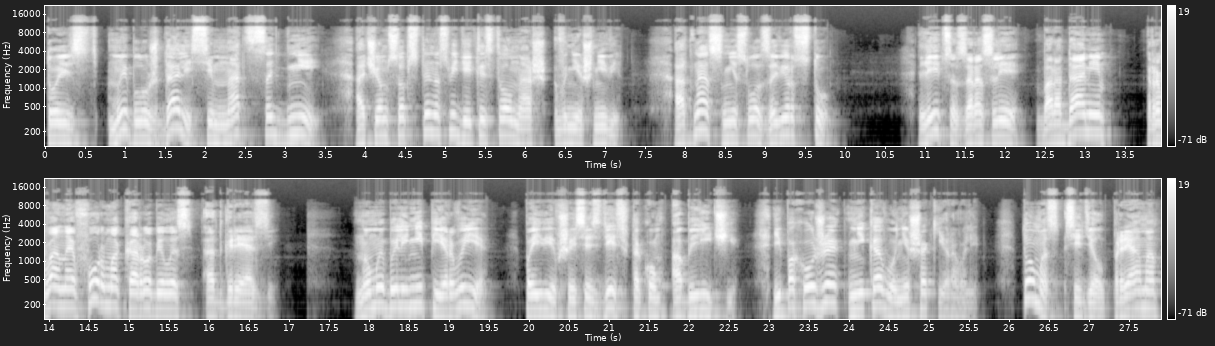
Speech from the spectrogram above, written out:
То есть мы блуждали 17 дней, о чем, собственно, свидетельствовал наш внешний вид. От нас несло за версту. Лица заросли бородами, рваная форма коробилась от грязи. Но мы были не первые, появившиеся здесь в таком обличье и, похоже, никого не шокировали. Томас сидел прямо,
